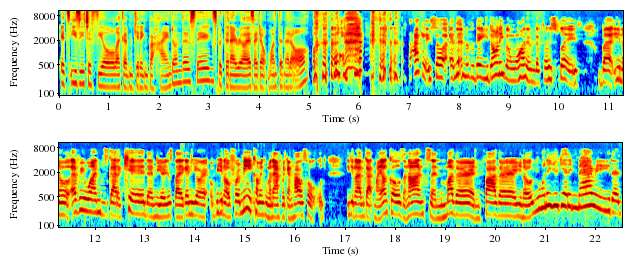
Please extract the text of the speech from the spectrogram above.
it's easy to feel like I'm getting behind on those things, but then I realize I don't want them at all. exactly. So at the end of the day, you don't even want it in the first place. But you know, everyone's got a kid, and you're just like, and you're, you know, for me, coming from an African household, you know, I've got my uncles and aunts and mother and father. You know, you when are you getting married, and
